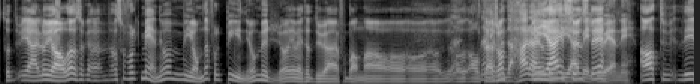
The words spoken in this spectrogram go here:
så vi er lojale. og Så, altså folk mener jo mye om det. Folk begynner jo å murre, og jeg vet at du er forbanna og, og, og, alt Nei, det er sånn. men det her er jo det jeg er syns det uenig at de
